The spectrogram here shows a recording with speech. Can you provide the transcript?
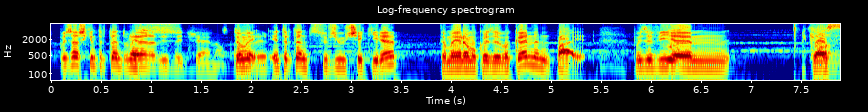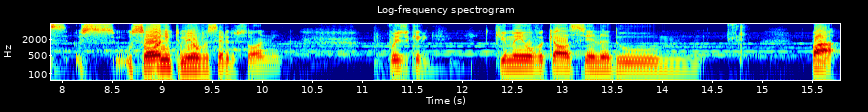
depois acho que entretanto. Era na Disney Channel. Também, entretanto surgiu o Shake It Up, também era uma coisa bacana. Pá, depois havia hum, aquela, Sonic. o, o Sonic, também houve a série do Sonic. Depois o que, é que Também fiz. que também houve aquela cena do. hum, Pá,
